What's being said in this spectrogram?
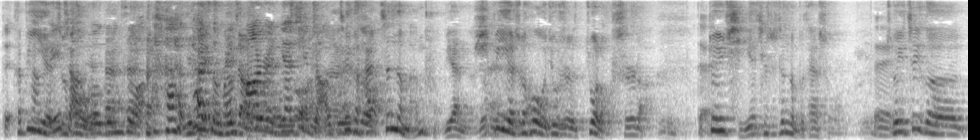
对。他毕业之后。没找过工作。他怎么帮人家去找工作？这个还真的蛮普遍的。就毕业之后就是做老师了。嗯。对。对于企业其实真的不太熟。对。所以这个。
